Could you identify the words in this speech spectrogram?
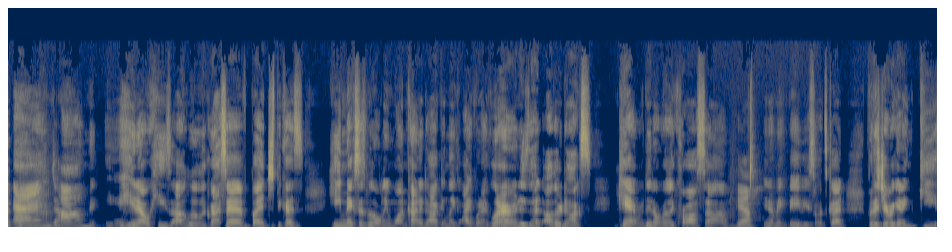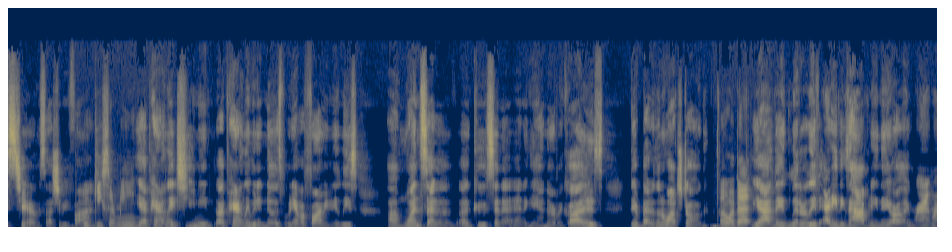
and um, you know he's a little aggressive, but just because he mixes with only one kind of duck, and like I, what I've learned is that other ducks can't, they don't really cross, um, Yeah. you know, make babies, so it's good. But this year we're getting geese too, so that should be fun. Ooh, geese are mean. Yeah, apparently you need. Apparently we didn't know this, but when you have a farm, you need at least um, one set of a goose and a, and a gander because they're better than a watchdog. Oh, I bet. Yeah, they literally, if anything's happening, they are like, "Meow, meow."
